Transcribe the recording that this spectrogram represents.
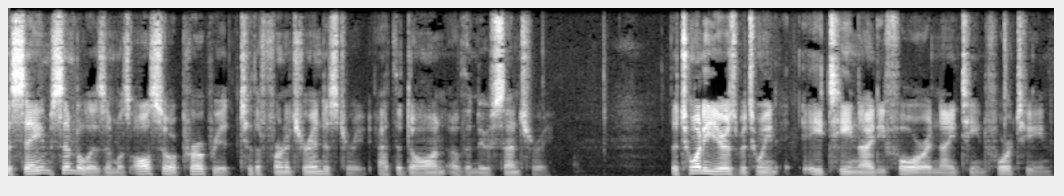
The same symbolism was also appropriate to the furniture industry at the dawn of the new century. The 20 years between 1894 and 1914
